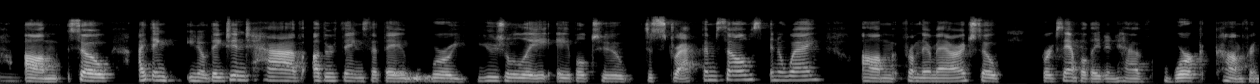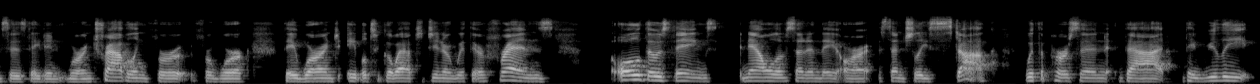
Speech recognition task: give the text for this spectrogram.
Mm. um so i think you know they didn't have other things that they were usually able to distract themselves in a way um, from their marriage. So for example they didn't have work conferences. They didn't weren't traveling for for work. They weren't able to go out to dinner with their friends. All of those things now all of a sudden they are essentially stuck with a person that they really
